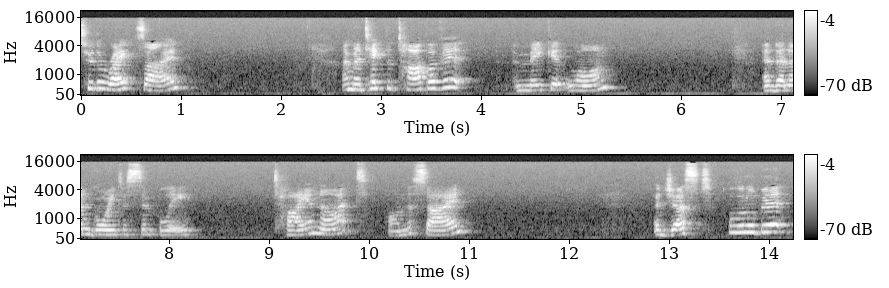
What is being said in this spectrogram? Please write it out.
to the right side. I'm going to take the top of it and make it long. And then I'm going to simply tie a knot on the side. Adjust a little bit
